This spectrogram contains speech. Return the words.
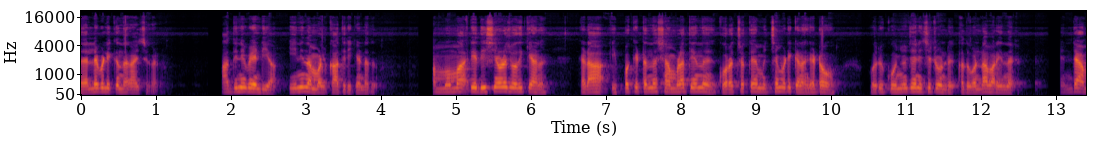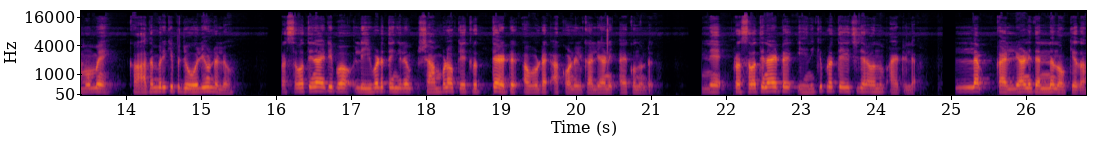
നിലവിളിക്കുന്ന കാഴ്ചകൾ. അതിനു വേണ്ടിയാ ഇനി നമ്മൾ കാത്തിരിക്കേണ്ടത്. അമ്മമ്മ രതീഷിനോട് ചോദിക്കുകയാണ് എടാ ഇപ്പോൾ കിട്ടുന്ന ശമ്പളത്തിൽ നിന്ന് കുറച്ചൊക്കെ മിച്ചം പിടിക്കണം കേട്ടോ. ഒരു കുഞ്ഞു ജനിച്ചിട്ടുണ്ട് അതുകൊണ്ടാണ് പറയുന്നത് എന്റെ അമ്മമ്മേ കാദംബരിക്ക് ഇപ്പോൾ ജോലിയുണ്ടല്ലോ. പ്രസവത്തിനായിട്ട് ഇപ്പോൾ ലീവ് എടുത്തെങ്കിലും ശമ്പളമൊക്കെ കൃത്യമായിട്ട് അവളുടെ അക്കൗണ്ടിൽ കല്യാണി അയക്കുന്നുണ്ട്. പിന്നെ പ്രസവത്തിനായിട്ട് എനിക്ക് പ്രത്യേകിച്ച് ചിലവൊന്നും ആയിട്ടില്ല. എല്ലാം കല്യാണി തന്നെ നോക്കിയതാ.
